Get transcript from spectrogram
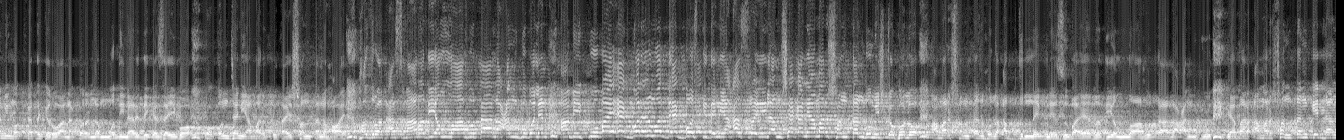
আমি মক্কা থেকে রওনা করলাম, মদিনার দিকে যাইব। কখন জানি আমার কোথায় সন্তান হয়। হজরত আসমা রাদিয়াল্লাহু তাআলা আনহু বলেন, আমি কুবায় এক ঘরের মধ্যে বস্তিতে নিয়ে আশ্রয় নিলাম, সেখানে আমার সন্তান ভূমিষ্ঠ হলো। আমার সন্তান হলো আব্দুল্লাহ ইবনে রাদিয়াল্লাহু তাআলা আনহু। এবার আমার সন্তানকে ডান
